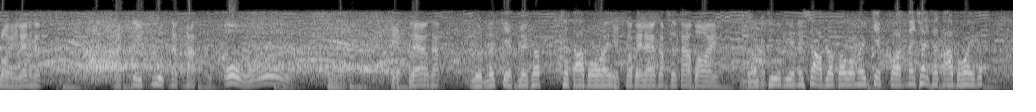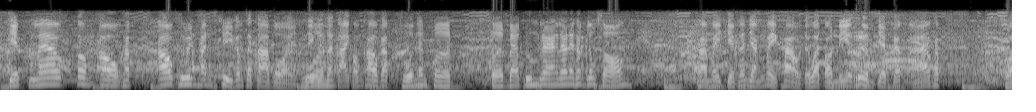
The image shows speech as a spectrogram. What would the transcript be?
ปล่อยแล้วนะครับ อัดด้วยลูกหนักๆ โอ้โหเจ็บแล้วครับ หลุดแล้วเจ็บเลยครับสตาร์บอยเจ็บเข้าไปแล้วครับสตาร์บอย เหมือนที่เรียนให้ทราบแล้วก็ว่าไม่เจ็บก่อนไม่ใช่สตาร์บอยครับ เจ็บแล้วต้องเอาครับ เอาคืนทันทีกับสตาร์บอยนี่คือสไตล์ของเขาครับทวนนั้นเปิด เปิดแบบรุนแรงแล้วนะครับยกสองถ้าไม่เจ็บนั้นยังไม่เข้า แต่ว่าตอนนี้เริ่มเจ็บครับอ้าวครับ คว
